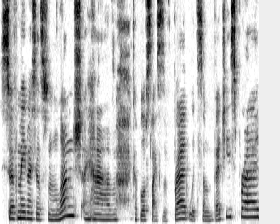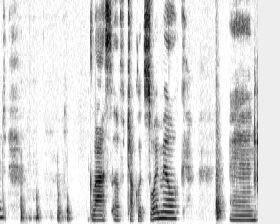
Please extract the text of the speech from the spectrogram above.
So I've made myself some lunch. I have a couple of slices of bread with some veggie spread, glass of chocolate soy milk, and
